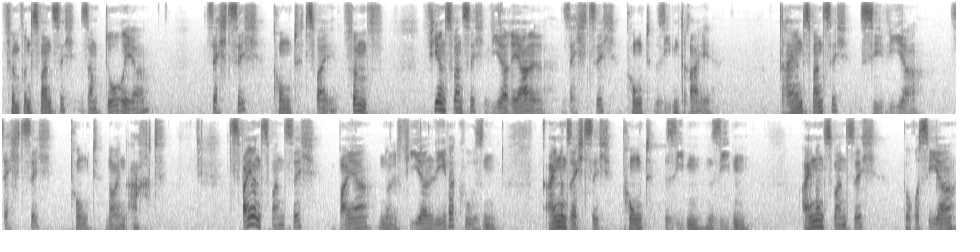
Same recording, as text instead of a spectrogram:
25 Sampdoria 60.25 24 Villarreal 60.73 23 Sevilla 60.98 22 Bayer 04 Leverkusen 61.77 21 Borussia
